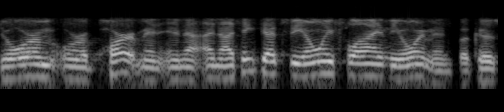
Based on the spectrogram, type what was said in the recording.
dorm or apartment, and and I think that's the only fly in the ointment because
